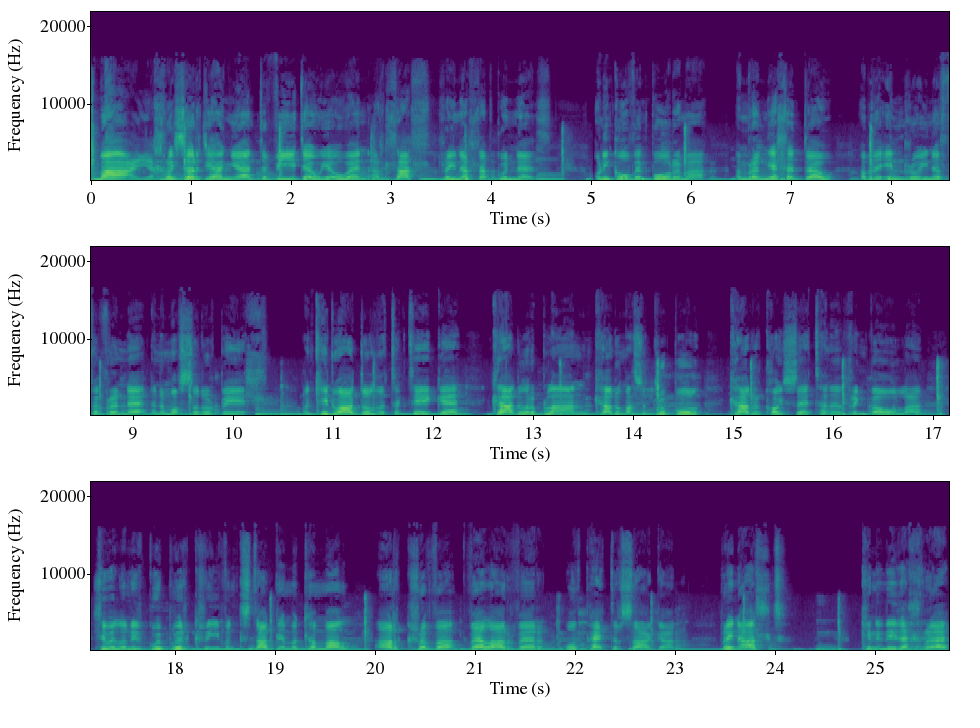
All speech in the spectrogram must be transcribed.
Shmai, a chroeso'r dihangiad, David Ewi Owen a'r llall Rheinald Llap Gwynedd. O'n i'n gofyn bore yma, ymryniau llydaw a bydde unrhyw un o ffefrynnau yn ymosod o'r bell ond ceidwadol y tactegau, cadw ar y blaen, cadw mas o drwbl, cadw'r coesau tan y ddringfa ola. Lle welon ni'r gwybwyr cryf yn stadium y cymal a'r cryfa fel arfer oedd Peter Sagan. Reinald, cyn i ni ddechrau,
